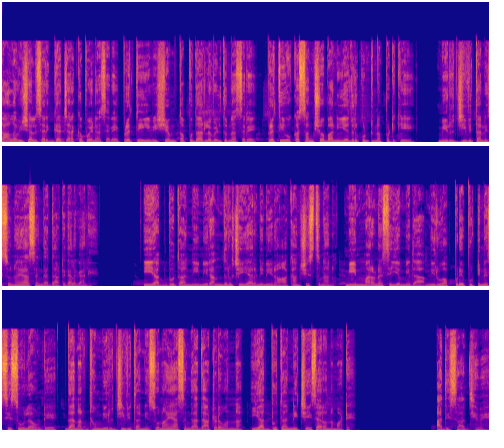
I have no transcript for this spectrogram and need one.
చాలా విషయాలు సరిగ్గా జరగకపోయినా సరే ప్రతి విషయం తప్పుదారిలో వెళ్తున్నా సరే ప్రతి ఒక్క సంక్షోభాన్ని ఎదుర్కొంటున్నప్పటికీ మీరు జీవితాన్ని సునాయాసంగా దాటగలగాలి. ఈ అద్భుతాన్ని మీరందరూ చేయాలని నేను ఆకాంక్షిస్తున్నాను. మీ మరణశయ్యం మీద మీరు అప్పుడే పుట్టిన శిశువులా ఉంటే దాని అర్థం మీరు జీవితాన్ని సునాయాసంగా దాటడం అన్న ఈ అద్భుతాన్ని చేశారన్నమాటే. అది సాధ్యమే.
